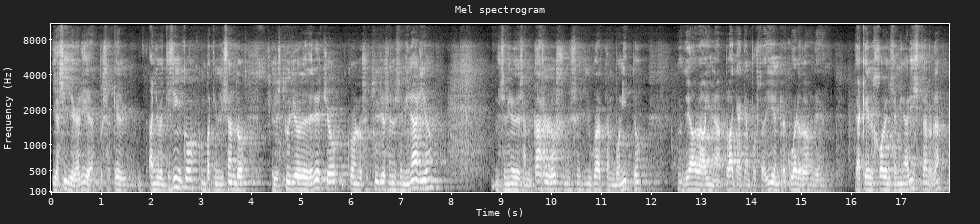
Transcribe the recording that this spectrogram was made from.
Y así llegaría, pues aquel año 25, compatibilizando el estudio de Derecho con los estudios en el seminario, en el seminario de San Carlos, en ese lugar tan bonito, donde ahora hay una placa que han puesto allí en recuerdo de, de aquel joven seminarista, ¿verdad?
